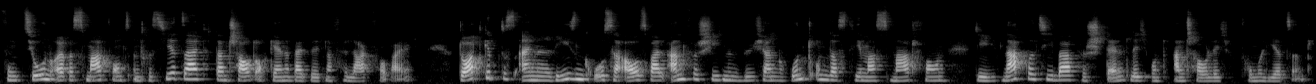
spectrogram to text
Funktionen eures Smartphones interessiert seid, dann schaut auch gerne bei Bildner Verlag vorbei. Dort gibt es eine riesengroße Auswahl an verschiedenen Büchern rund um das Thema Smartphone, die nachvollziehbar, verständlich und anschaulich formuliert sind.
